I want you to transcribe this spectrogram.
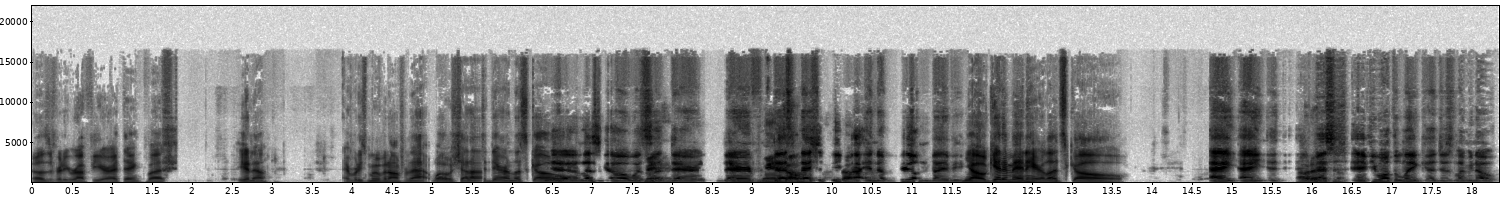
that was a pretty rough year, I think. But you know, everybody's moving on from that. Whoa! Shout out to Darren. Let's go. Yeah, let's go. What's man, up, Darren? Darren man, Destination Deep in the building, baby. Yo, get him in here. Let's go. Hey, hey, oh, message. If you want the link, uh, just let me know.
